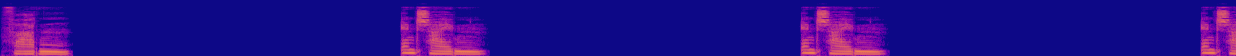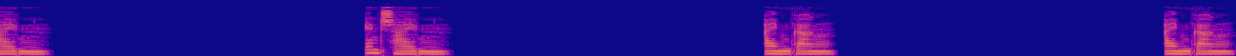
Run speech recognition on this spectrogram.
Faden. Entscheiden. Entscheiden. Entscheiden. Entscheiden Eingang. Eingang.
